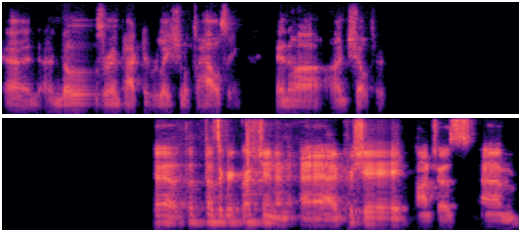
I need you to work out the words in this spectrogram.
and, and those are impacted relational to housing and uh, unsheltered? Yeah, that, that's a great question, and, I appreciate Poncho's um,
